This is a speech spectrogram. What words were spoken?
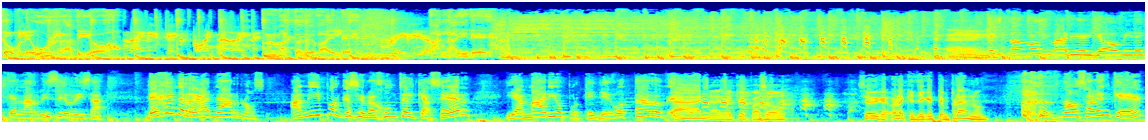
W Radio. 96.9. Marta de baile. Radio. Al aire. Estamos Mario y yo, miren que en la risa y risa. Dejen de regañarnos. A mí porque se me junta el quehacer y a Mario porque llegó tarde. Ándale, ¿qué pasó? Sí, oiga, ahora que llegué temprano. No, ¿saben qué?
